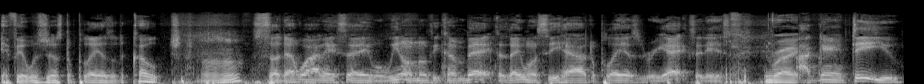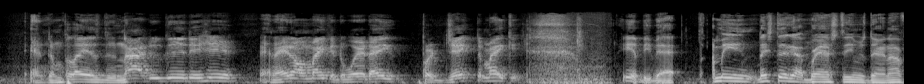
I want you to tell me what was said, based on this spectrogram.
if it was just the players or the coach. Mm-hmm. So that's why they say, well, we don't know if he come back because they want to see how the players react to this. Right. I guarantee you, if them players do not do good this year and they don't make it to where they project to make it, he'll be back. I mean, they still got Brad Stevens there, and I'm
